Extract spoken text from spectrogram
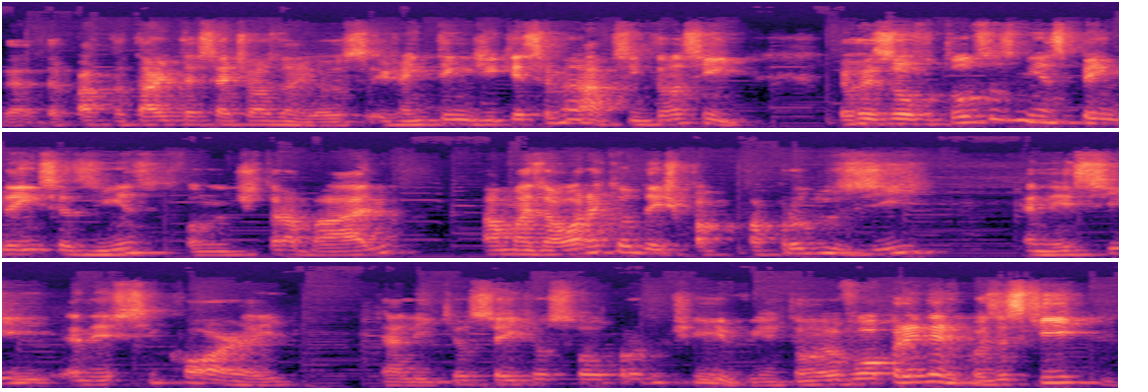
Da, 4 da tarde até 7 horas da noite. Eu já entendi que esse é o meu ápice. Então, assim, eu resolvo todas as minhas pendências, falando de trabalho, tá? mas a hora que eu deixo para produzir é nesse, é nesse core aí. É ali que eu sei que eu sou produtivo. Então eu vou aprendendo coisas que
